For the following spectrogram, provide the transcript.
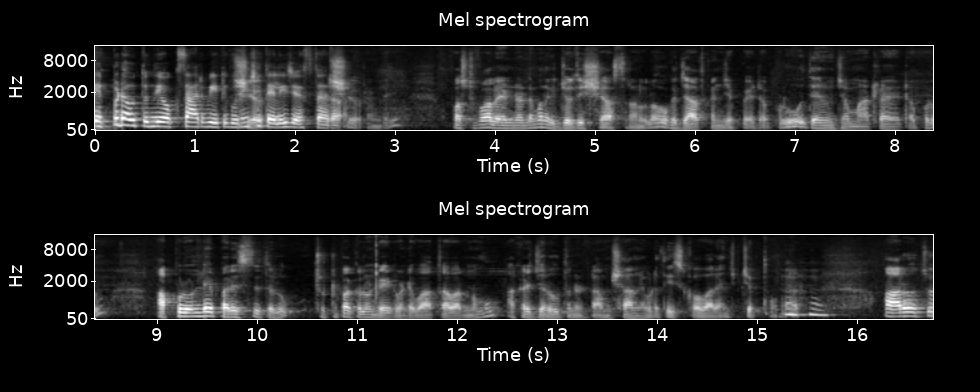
ఎప్పుడు అవుతుంది ఒకసారి వీటి గురించి తెలియజేస్తారా? ఫస్ట్ ఆఫ్ ఆల్ ఏంటంటే మనకి జ్యోతిష్ శాస్త్రంలో ఒక జాతకం చెప్పేటప్పుడు దేని గురించి మాట్లాడేటప్పుడు అప్పుడు ఉండే పరిస్థితులు చుట్టుపక్కల ఉండేటువంటి వాతావరణము అక్కడ జరుగుతున్న అంశాలను కూడా తీసుకోవాలి అని చెప్పి చెప్తూ ఉంటారు. ఆ రోజు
